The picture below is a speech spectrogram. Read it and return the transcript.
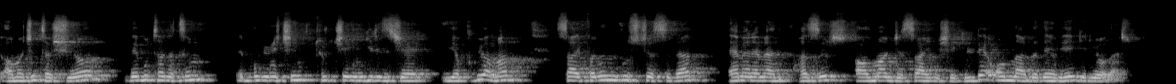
amacı taşıyor ve bu tanıtım e, bugün için Türkçe, İngilizce yapılıyor ama sayfanın Rusçası da hemen hemen hazır, Almancası aynı şekilde onlar da devreye giriyorlar.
